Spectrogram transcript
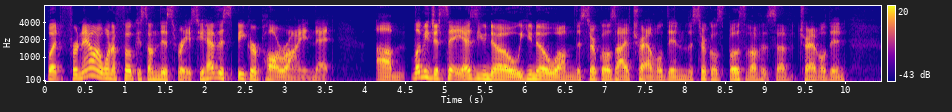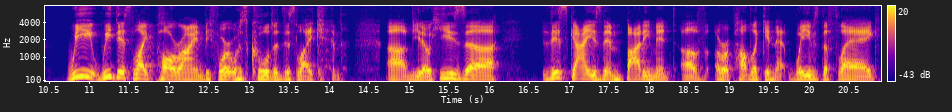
But for now, I want to focus on this race. You have the speaker, Paul Ryan, that um, let me just say, as you know, you know um, the circles I've traveled in, the circles both of us have traveled in. We we disliked Paul Ryan before it was cool to dislike him. Um, you know, he's uh, this guy is the embodiment of a Republican that waves the flag,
